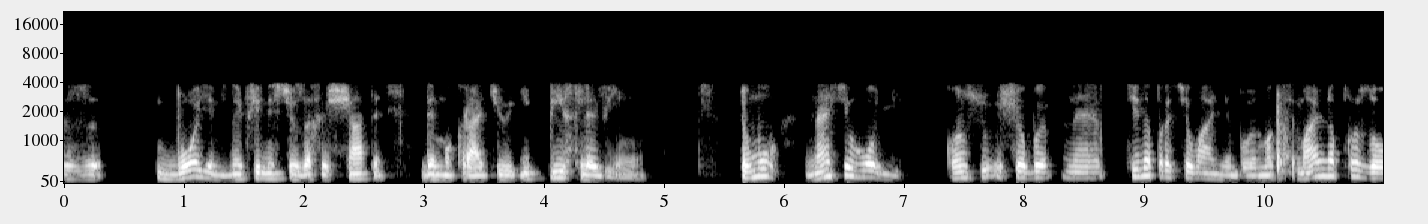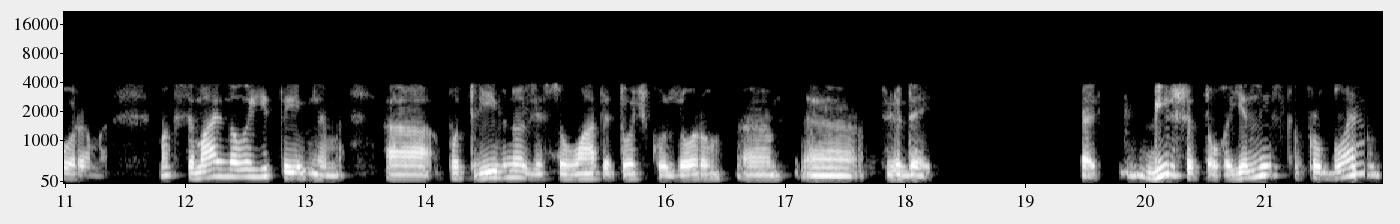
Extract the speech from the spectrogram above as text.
з боєм, з необхідністю захищати демократію і після війни. Тому на сьогодні, щоб ці напрацювання були максимально прозорими, максимально легітимними, потрібно з'ясувати точку зору е, е, людей. Е, більше того, є низка проблем,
